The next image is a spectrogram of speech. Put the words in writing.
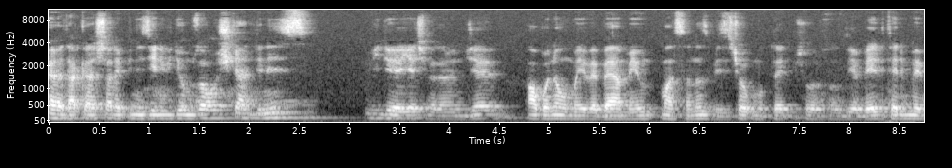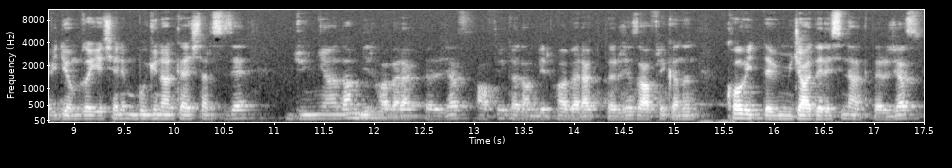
Evet arkadaşlar hepiniz yeni videomuza hoş geldiniz. Videoya geçmeden önce abone olmayı ve beğenmeyi unutmazsanız bizi çok mutlu etmiş olursunuz diye belirtelim ve videomuza geçelim. Bugün arkadaşlar size dünyadan bir haber aktaracağız. Afrika'dan bir haber aktaracağız. Afrika'nın Covid ile mücadelesini aktaracağız.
